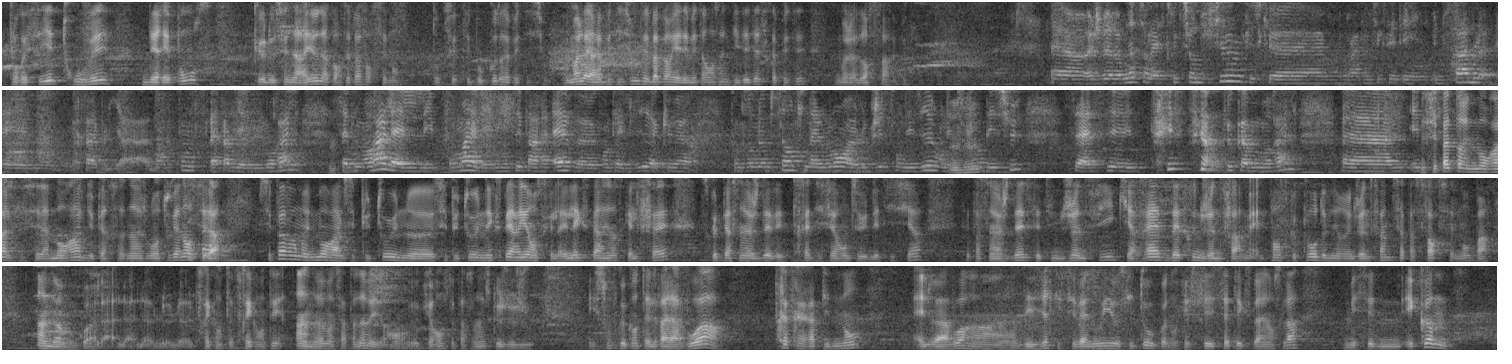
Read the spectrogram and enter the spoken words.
pour essayer de trouver des réponses que le scénario n'apportait pas forcément. Donc c'était beaucoup de répétitions. Et moi, la répétition me fait pas peur. Il y a des metteurs en scène qui détestent répéter. Moi, j'adore ça, répéter. Euh, je vais revenir sur la structure du film, puisque vous racontiez que c'était une, une fable, et la fable, il y a, dans le conte, la fable, il y a une morale. Mhm. Cette morale, elle est, pour moi, elle est énoncée par Ève euh, quand elle dit que euh, quand on obtient finalement l'objet de son désir, on est Mhm. toujours déçu. C'est assez triste, un peu comme morale. Euh, et Mais c'est pas tant une morale, c'est la morale du personnage. Ou en tout cas, non, c'est la. C'est pas vraiment une morale, c'est plutôt une, c'est plutôt une expérience, l'expérience qu'elle fait, parce que le personnage d'Eve est très différent de celui de Laetitia. Le personnage d'Eve, c'est une jeune fille qui rêve d'être une jeune femme. Et elle pense que pour devenir une jeune femme, ça passe forcément par un homme, quoi. La- fréquenter, un homme, un certain homme, et en l'occurrence le personnage que je joue. Et trouve que quand elle va la voir, très très rapidement, elle va avoir un, désir qui s'évanouit aussitôt, quoi. Donc elle fait cette expérience-là, mais c'est et comme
